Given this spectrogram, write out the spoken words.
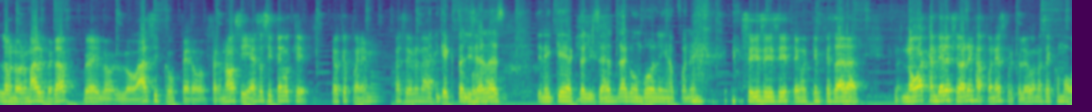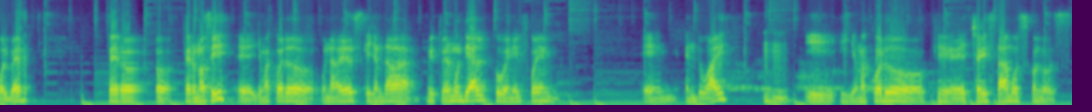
lo normal, ¿verdad? Lo, básico, pero, pero no, sí, eso sí tengo que, tengo que ponerme a hacer una... Tienen que actualizar las... Tienen que actualizar Dragon Ball en japonés. sí, sí, sí, tengo que empezar a... No va a cambiar el celular en japonés porque luego no sé cómo volver. Pero, pero no, sí. Eh, yo me acuerdo una vez que yo andaba, mi primer mundial juvenil fue en, en, en Dubái. y, y, yo me acuerdo que de hecho ahí estábamos con, los,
